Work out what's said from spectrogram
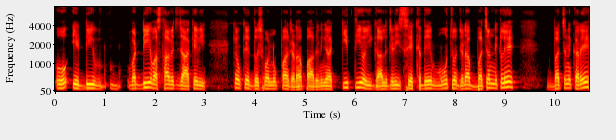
ਉਹ ਏਡੀ ਵੱਡੀ ਅਵਸਥਾ ਵਿੱਚ ਜਾ ਕੇ ਵੀ ਕਿਉਂਕਿ ਦੁਸ਼ਮਣ ਨੂੰ ਭਾਜੜਾ ਪਾ ਦੇਣੀਆਂ। ਕੀਤੀ ਹੋਈ ਗੱਲ ਜਿਹੜੀ ਸਿੱਖ ਦੇ ਮੂੰਹ ਚੋਂ ਜਿਹੜਾ ਬਚਨ ਨਿਕਲੇ, ਬਚਨ ਕਰੇ,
